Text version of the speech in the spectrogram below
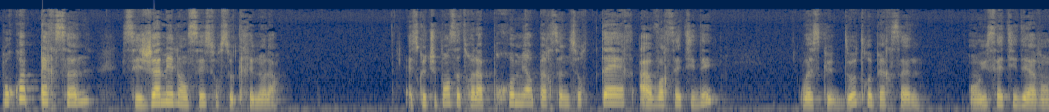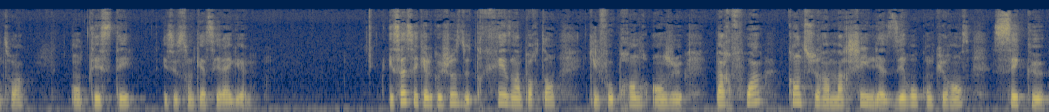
Pourquoi personne s'est jamais lancé sur ce créneau-là? Est-ce que tu penses être la première personne sur Terre à avoir cette idée? Ou est-ce que d'autres personnes ont eu cette idée avant toi, ont testé et se sont cassés la gueule? Et ça, c'est quelque chose de très important qu'il faut prendre en jeu. Parfois, quand sur un marché, il y a zéro concurrence, c'est que,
